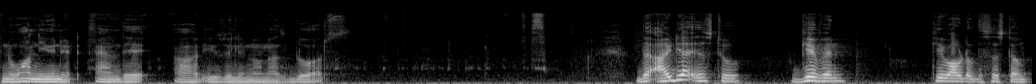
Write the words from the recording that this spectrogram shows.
in one unit and they are usually known as blowers. The idea is to give in give out of the system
